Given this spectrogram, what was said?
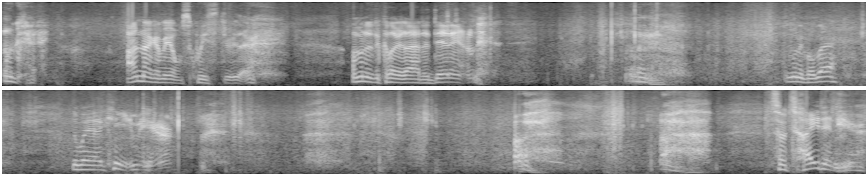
Okay. I'm not gonna be able to squeeze through there. I'm gonna declare that a dead end. I'm gonna go back the way I came here. so tight in here.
